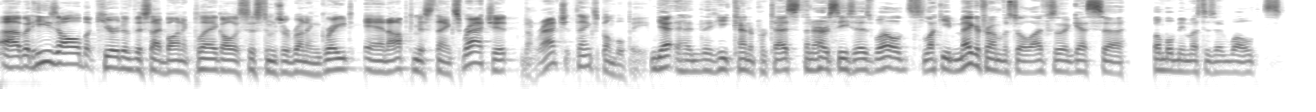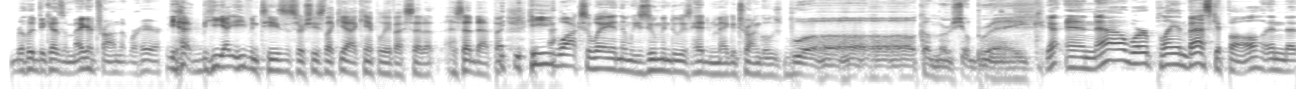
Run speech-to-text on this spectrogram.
uh, but he's all but cured of the Cybonic plague. All his systems are running great, and Optimus thanks Ratchet, but Ratchet thanks Bumblebee. Yeah, and he kind of protests. Then Arcee says, well, it's lucky Megatron was still alive, so I guess uh, Bumblebee must have said, well, it's really because of Megatron that we're here. Yeah, he even teases her. She's like, "Yeah, I can't believe I said it. I said that." But he walks away, and then we zoom into his head, and Megatron goes, "Whoa!" Commercial break. Yeah, and now we're playing basketball. And uh,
